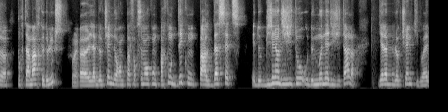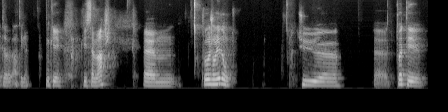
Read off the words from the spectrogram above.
euh, pour ta marque de luxe, euh, la blockchain ne rentre pas forcément en compte. Par contre, dès qu'on parle d'assets et de biens digitaux ou de monnaie digitale, il y a la blockchain qui doit être euh, intégrée. Ok, ça marche. toi, aujourd'hui, donc, tu, toi, tu es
